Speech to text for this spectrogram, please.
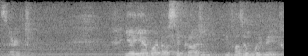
Certo? E aí aguardar a secagem e fazer o polimento.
